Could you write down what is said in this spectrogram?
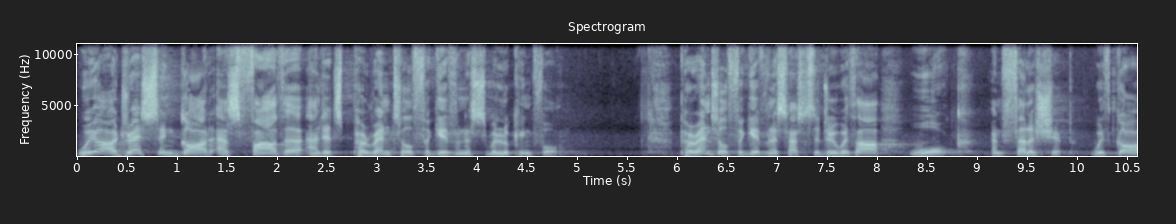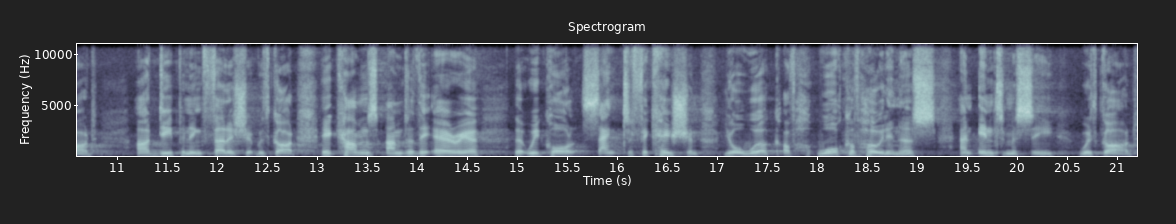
we are addressing God as Father, and it's parental forgiveness we're looking for. Parental forgiveness has to do with our walk and fellowship with God, our deepening fellowship with God. It comes under the area that we call sanctification, your work of walk of holiness and intimacy with God.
